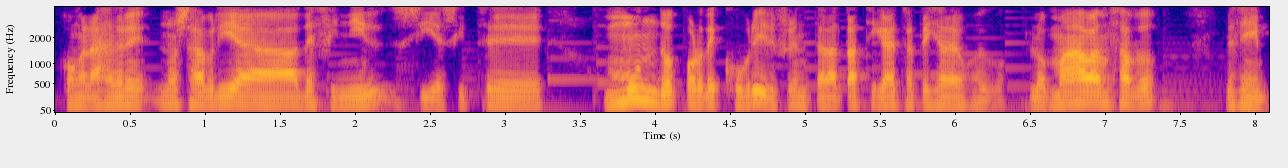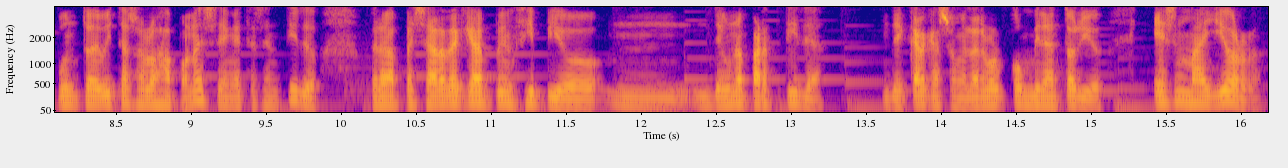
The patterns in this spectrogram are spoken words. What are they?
con el ajedrez, no sabría definir si existe mundo por descubrir frente a la táctica y estrategia del juego. Los más avanzados, desde mi punto de vista, son los japoneses en este sentido. Pero a pesar de que al principio mm, de una partida de Carcassonne el árbol combinatorio es mayor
